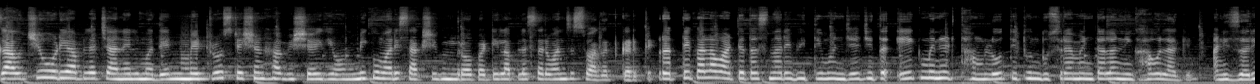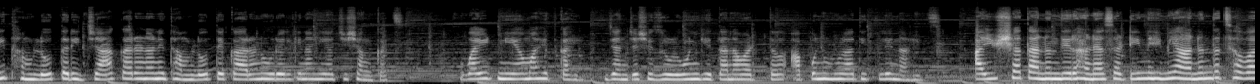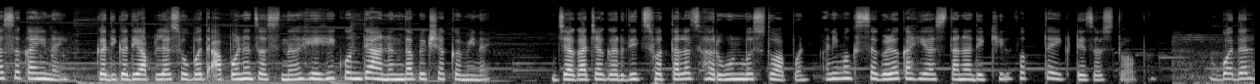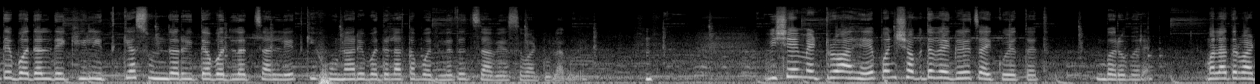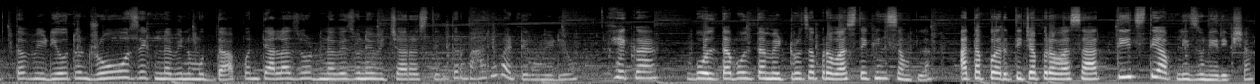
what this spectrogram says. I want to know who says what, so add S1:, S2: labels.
S1: गावची ओढी आपल्या चॅनेलमध्ये मेट्रो स्टेशन हा विषय घेऊन मी कुमारी साक्षी भीमराव पाटील आपल्या सर्वांचं स्वागत करते. प्रत्येकाला वाटत असणारी भीती म्हणजे जिथं एक मिनिट थांबलो तिथून दुसऱ्या मिनिटाला निघावं लागेल. आणि जरी थांबलो तरी ज्या कारणाने थांबलो ते कारण उरेल की नाही याची शंकाच. वाईट नियम आहेत काही ज्यांच्याशी जुळवून घेताना वाटतं आपण मुळात इथले नाहीच. आयुष्यात आनंदी राहण्यासाठी नेहमी आनंदच हवा असं काही नाही. कधी कधी आपल्यासोबत आपणच असणं हेही कोणत्या आनंदापेक्षा कमी नाही. जगाच्या गर्दीत स्वतःलाच हरवून बसतो आपण आणि मग सगळं काही असताना देखील फक्त एकटेच असतो आपण. बदलते बदल देखील इतक्या सुंदररित्या बदलत चाललेत की होणारे बदल आता बदलतच जावे असं वाटू लागले विषय मेट्रो आहे पण शब्द वेगळेच ऐकू येत आहेत बरोबर आहे. मला तर वाटतं व्हिडिओतून रोज एक नवीन मुद्दा पण त्याला जोड नवे जुने विचार असतील तर भारी वाटेल व्हिडिओ. हे काय बोलता बोलता मेट्रोचा प्रवास देखील संपला. आता परतीच्या प्रवासात तीच ती आपली जुनी रिक्षा.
